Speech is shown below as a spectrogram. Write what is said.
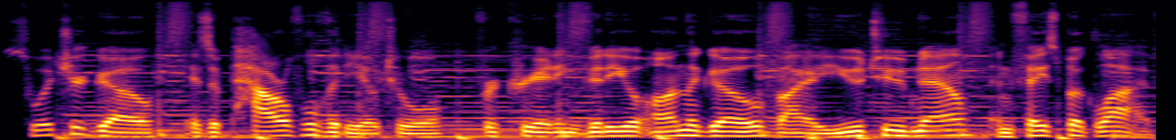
Switcher Go is a powerful video tool for creating video on the go via YouTube Now and Facebook Live.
